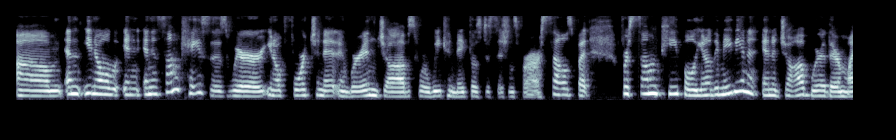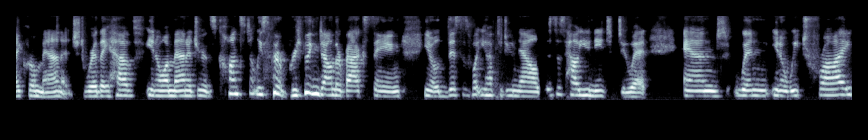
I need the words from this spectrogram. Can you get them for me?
Um, and you know, in and in some cases we're, you know, fortunate and we're in jobs where we can make those decisions for ourselves. But for some people, you know, they may be in a, in a job where they're micromanaged, where they have, you know, a manager that's constantly sort of breathing down their back saying, you know, this is what you have to do now. This is how you need to do it. And when, you know, we try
